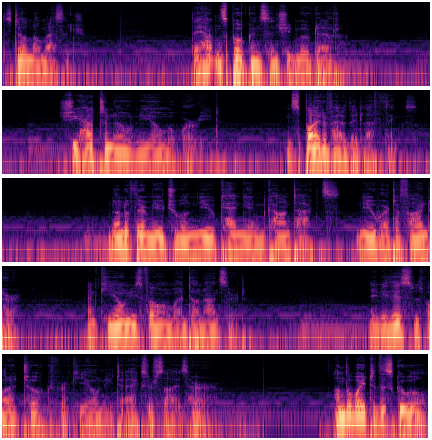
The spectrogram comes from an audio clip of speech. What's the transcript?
Still no message. They hadn't spoken since she'd moved out. She had to know Nneoma worried, in spite of how they'd left things. None of their mutual new Kenyan contacts knew where to find her, and Kioni's phone went unanswered. Maybe this was what it took for Kioni to exercise her. On the way to the school,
